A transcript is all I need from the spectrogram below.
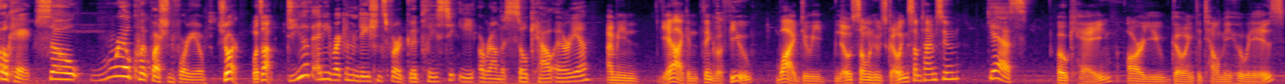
Okay, so real quick question for you. Sure, what's up? Do you have any recommendations for a good place to eat around the SoCal area? I mean, yeah, I can think of a few. Why, do we know someone who's going sometime soon? Yes. Okay, are you going to tell me who it is?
